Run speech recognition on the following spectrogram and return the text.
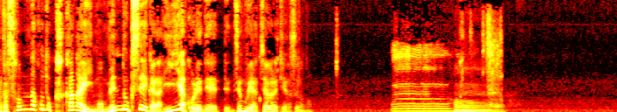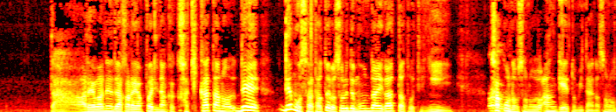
んかそんなこと書かない、もうめんどくせえから、いいや、これでって全部やっちゃうような気がするの。うーんうん。だ、あれはね、だからやっぱりなんか書き方の、で、でもさ、例えばそれで問題があった時に、過去のそのアンケートみたいなその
